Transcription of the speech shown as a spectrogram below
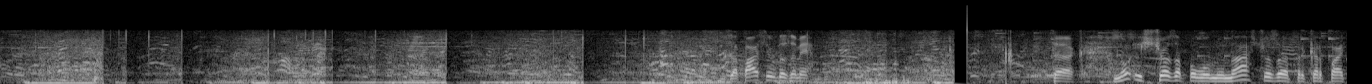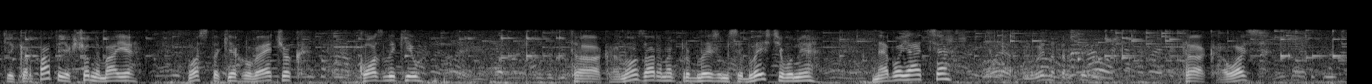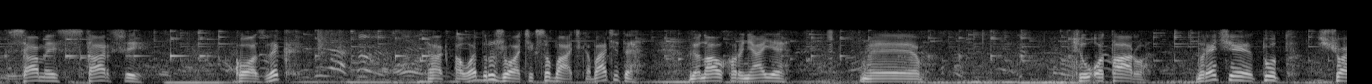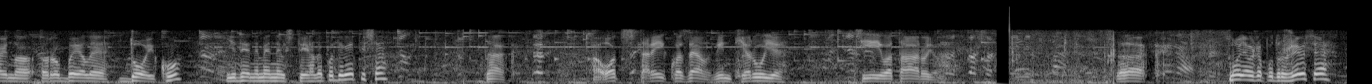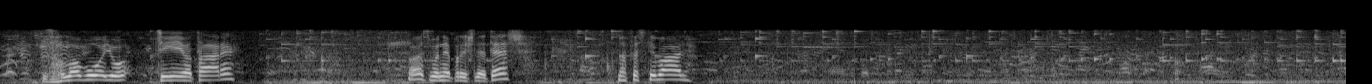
Запасів до зими. Так, ну і що за полонина, що за Прикарпаття і Карпати, якщо немає ось таких овечок, козликів. Так, а ну зараз ми приближимося ближче, вони не бояться. Так, а ось самий старший козлик. Так, а от дружочок, собачка, бачите? Вона охороняє е, цю отару. До речі, тут щойно робили дойку. Єдине, ми не встигли подивитися. Так. А от старий козел, він керує цією отарою. Так. Ну, я вже подружився з головою цієї отари. Ось вони прийшли теж на фестиваль.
